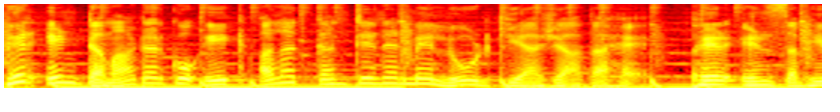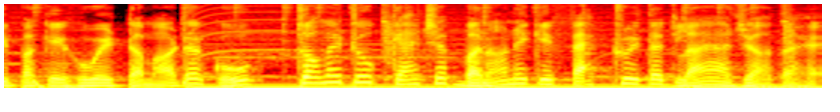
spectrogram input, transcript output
फिर इन टमाटर को एक अलग कंटेनर में लोड किया जाता है। फिर इन सभी पके हुए टमाटर को टोमेटो केचप बनाने की फैक्ट्री तक लाया जाता है।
